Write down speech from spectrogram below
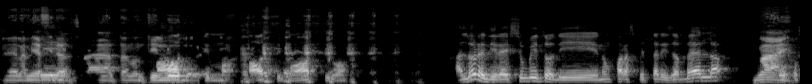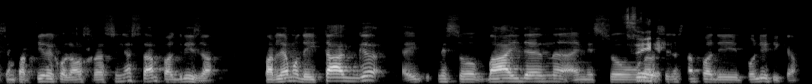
È la mia e... fidanzata, non ti illudo. Ottimo, ottimo, ottimo. Allora direi subito di non far aspettare Isabella. Vai. Possiamo partire con la nostra rassegna stampa. Grisa, parliamo dei tag. Hai messo Biden, hai messo sì. una rassegna stampa di politica.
